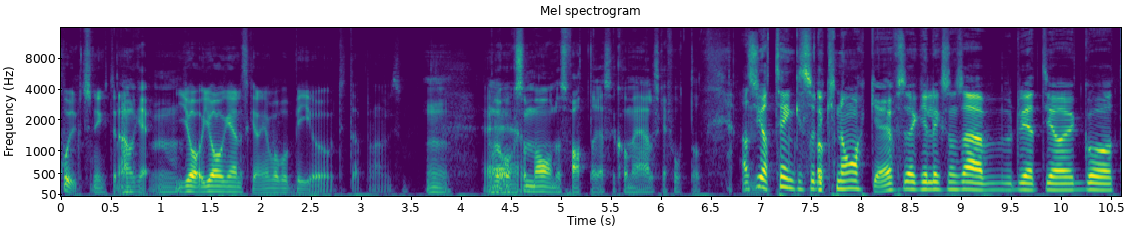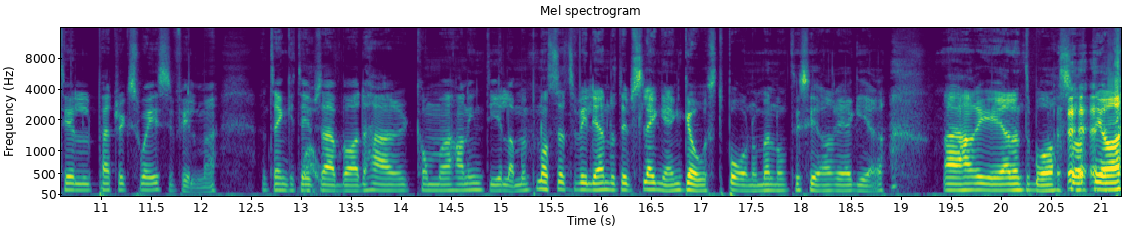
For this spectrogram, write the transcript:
sjukt snyggt i den. Ja, Okej. Mm. Jag, jag älskar den, jag var på bio och tittade på den liksom. Mm. Eh, Och också manusfattare så kommer jag älska fotot. Alltså jag tänker så det knakar. Jag försöker liksom så här, du vet, jag går till Patrick Swayze-filmer. Jag tänker typ Wow. så här bara, det här kommer han inte gilla. Men på något sätt så vill jag ändå typ slänga en Ghost på honom eller någonting så han reagerar. Nej, han reagerade inte bra så att jag,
